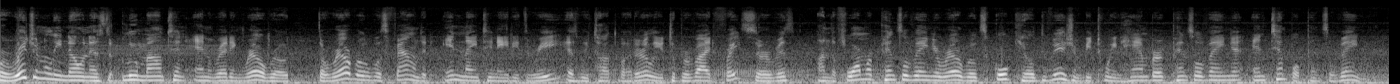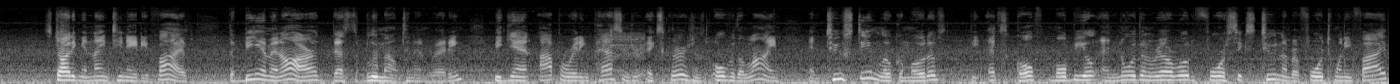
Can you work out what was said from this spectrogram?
Originally known as the Blue Mountain and Reading Railroad, the railroad was founded in 1983, as we talked about earlier, to provide freight service on the former Pennsylvania Railroad Schuylkill division between Hamburg, Pennsylvania and Temple, Pennsylvania. Starting in 1985, the BM&R, that's the Blue Mountain and Reading, began operating passenger excursions over the line, and two steam locomotives, the ex-Gulf Mobile and Northern Railroad 462 number 425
